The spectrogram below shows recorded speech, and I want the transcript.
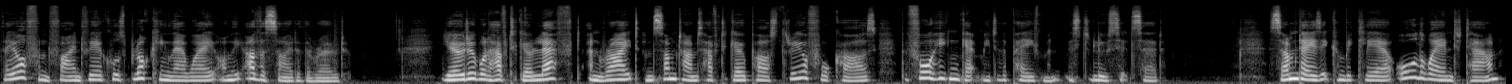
they often find vehicles blocking their way on the other side of the road. Yoda will have to go left and right and sometimes have to go past three or four cars before he can get me to the pavement, Mr. Lucet said. Some days it can be clear all the way into town,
